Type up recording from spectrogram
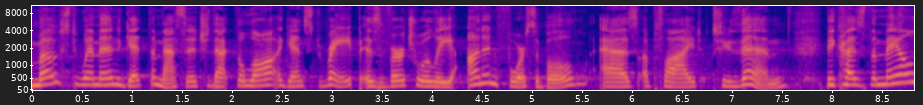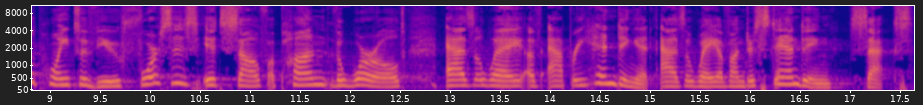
most women get the message that the law against rape is virtually unenforceable as applied to them because the male point of view forces itself upon the world as a way of apprehending it, as a way of understanding sex.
